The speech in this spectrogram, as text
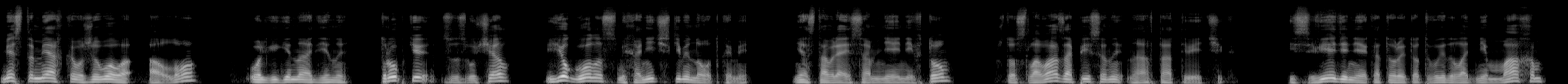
Вместо мягкого живого «Алло» Ольги Геннадьевны в трубке зазвучал ее голос с механическими нотками, не оставляя сомнений в том, что слова записаны на автоответчик. И сведения, которые тот выдал одним махом,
